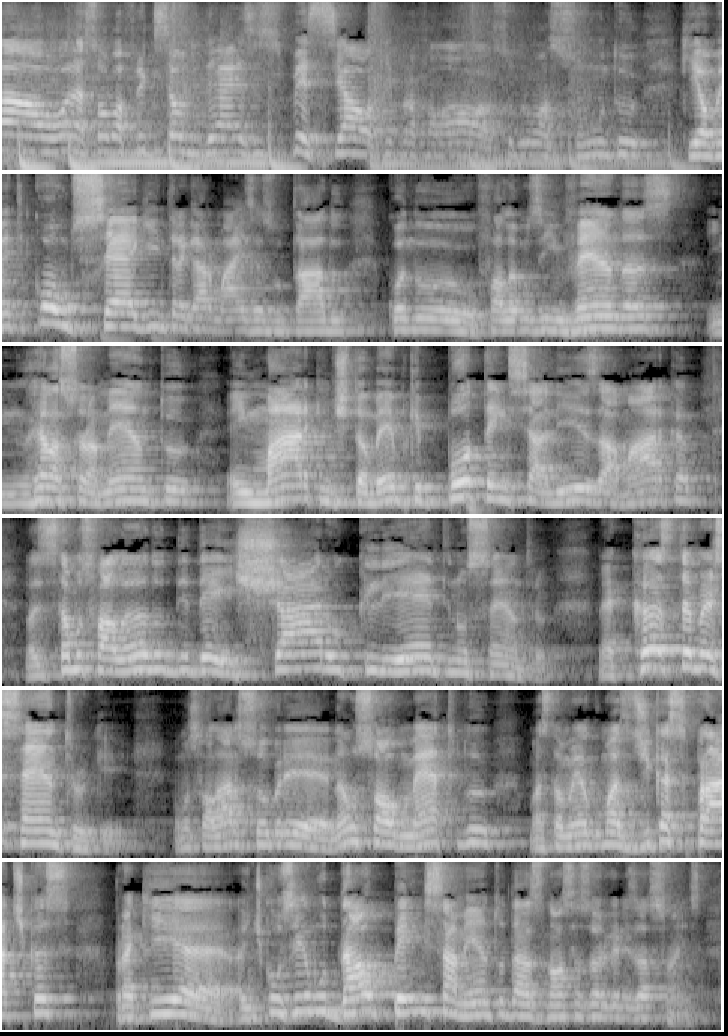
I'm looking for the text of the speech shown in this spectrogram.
pessoal, olha só uma fricção de ideias especial aqui para falar ó, sobre um assunto que realmente consegue entregar mais resultado quando falamos em vendas, em relacionamento, em marketing também, porque potencializa a marca. Nós estamos falando de deixar o cliente no centro, né? Customer centric. Vamos falar sobre não só o método, mas também algumas dicas práticas para que eh, a gente consiga mudar o pensamento das nossas organizações.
